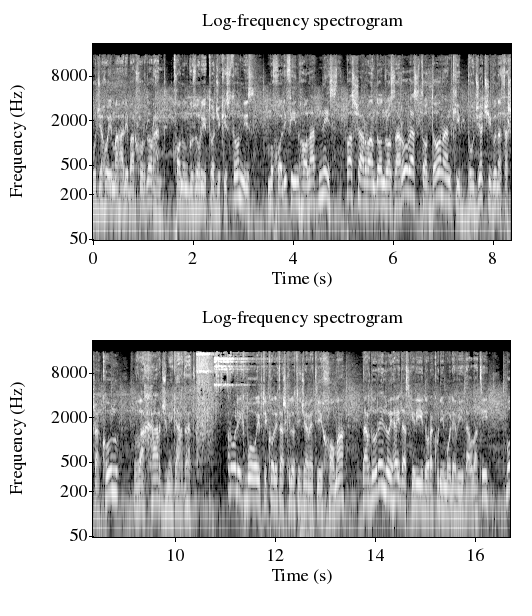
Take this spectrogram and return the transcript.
буҷаҳои маҳаллӣ бархурдоранд қонунгузории тоҷикистон низ мухолифи ин ҳолат нест. Пас шаҳрвандонро зарур аст то донанд ки буҷа чӣ гуна ташаккул ва харҷ мегардад. Ролик бо ибтикори ташкилоти ҷамъиятии хома дар дораи лоиҳаи дастгирии идоракунии молиявии давлатӣ бо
